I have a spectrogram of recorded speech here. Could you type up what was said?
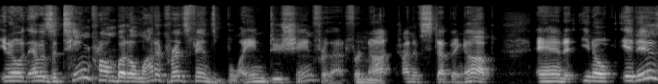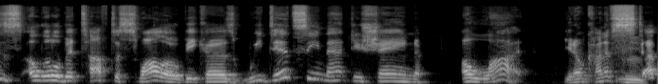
You know that was a team problem, but a lot of Preds fans blame Duchene for that, for mm-hmm. not kind of stepping up. And you know it is a little bit tough to swallow because we did see Matt Duchene a lot. You know, kind of mm-hmm. step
